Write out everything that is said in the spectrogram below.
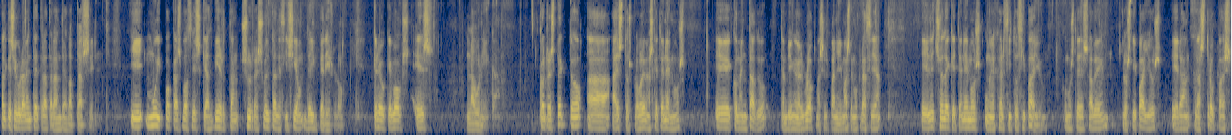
al que seguramente tratarán de adaptarse, y muy pocas voces que adviertan su resuelta decisión de impedirlo. Creo que Vox es la única. Con respecto a, estos problemas que tenemos, he comentado también en el blog Más España y Más Democracia el hecho de que tenemos un ejército cipayo. Como ustedes saben, los cipayos eran las tropas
